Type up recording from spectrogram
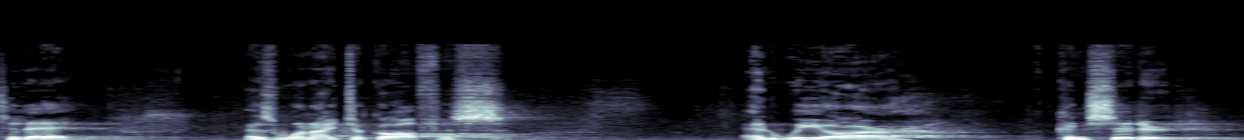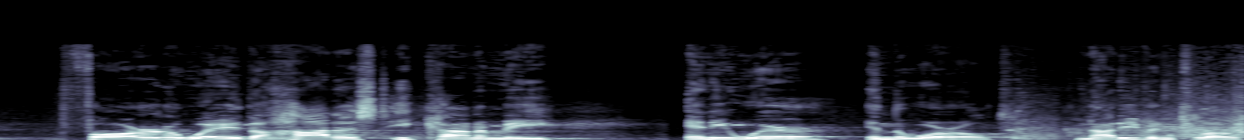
today as when I took office. And we are considered far and away the hottest economy anywhere in the world, not even close.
